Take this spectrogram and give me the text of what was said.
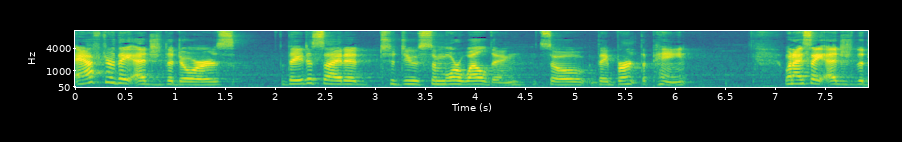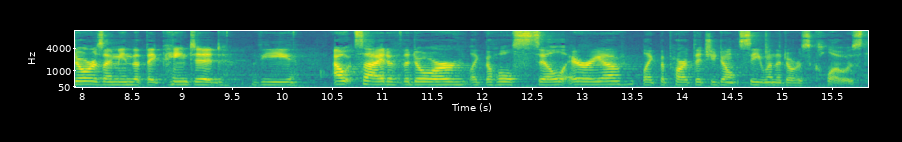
after they edged the doors, they decided to do some more welding. So they burnt the paint when I say edged the doors, I mean that they painted the outside of the door, like the whole sill area, like the part that you don't see when the door is closed.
